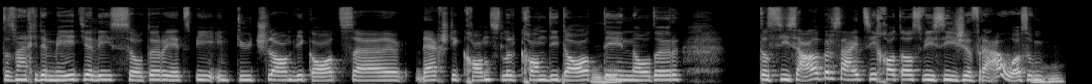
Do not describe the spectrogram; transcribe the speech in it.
dass man in den Medien liest, oder? Jetzt bei, in Deutschland, wie geht's, äh, nächste Kanzlerkandidatin, mhm. oder? Dass sie selber sagt, sie kann das, wie sie ist eine Frau. Also, mhm.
